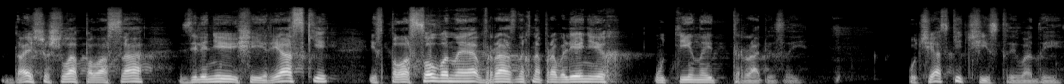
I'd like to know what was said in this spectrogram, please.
Дальше шла полоса зеленеющей ряски, исполосованная в разных направлениях утиной трапезой. Участки чистой воды,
